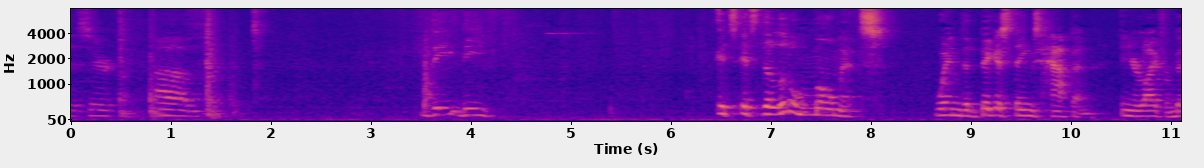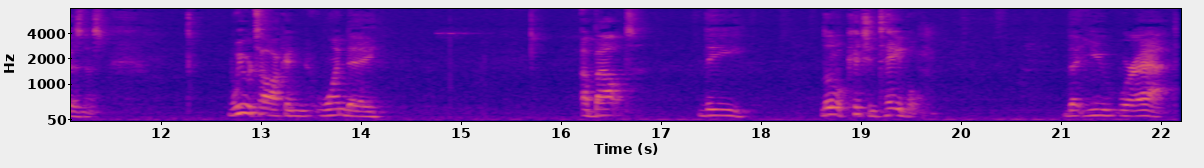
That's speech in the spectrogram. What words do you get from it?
get this here. Um, the the. It's it's the little moments when the biggest things happen in your life or business. We were talking one day about the little kitchen table that you were at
